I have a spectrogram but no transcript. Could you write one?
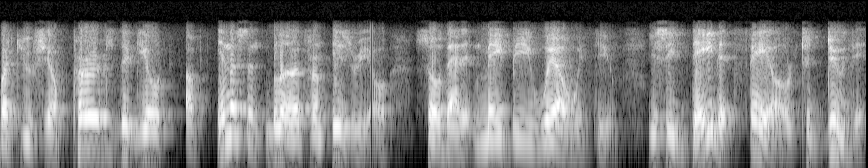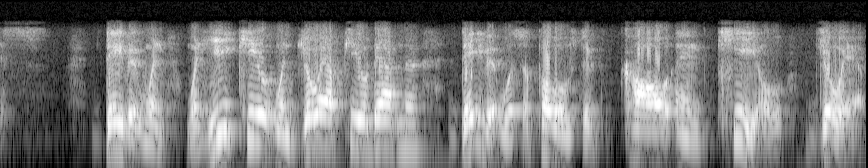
but you shall purge the guilt of innocent blood from Israel, so that it may be well with you. You see, David failed to do this. David, when when he killed, when Joab killed Abner, David was supposed to call and kill Joab.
